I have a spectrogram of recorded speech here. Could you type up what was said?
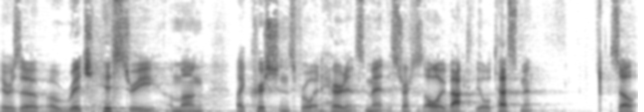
There's a, a rich history among like Christians for what inheritance meant that stretches all the way back to the Old Testament. So,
